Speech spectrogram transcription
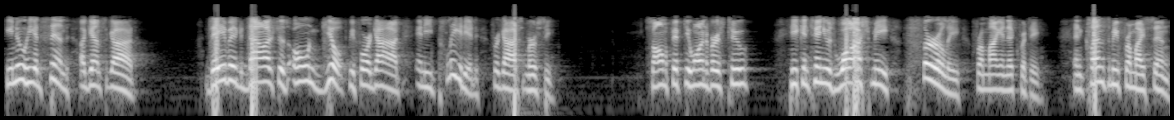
He knew he had sinned against God. David acknowledged his own guilt before God and he pleaded for God's mercy. Psalm 51 verse 2, he continues, Wash me thoroughly from my iniquity and cleanse me from my sin.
